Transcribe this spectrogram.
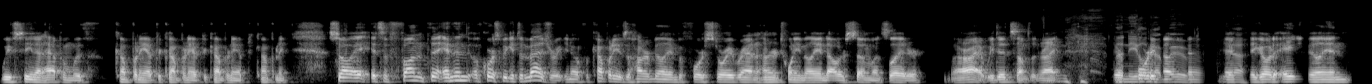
we've seen that happen with company after company after company after company. So it's a fun thing. And then, of course, we get to measure it. You know, if a company was 100 million before StoryBrand, 120 million dollars seven months later, all right, we did something, right? the needle got moved. Yeah. They go to 80 million,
